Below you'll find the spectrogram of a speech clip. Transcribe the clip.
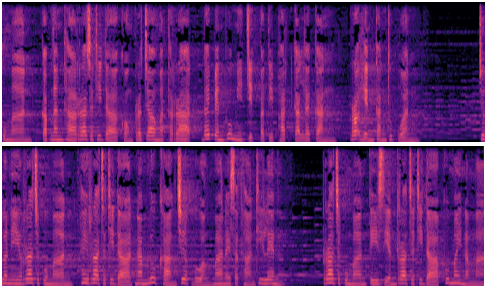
กุมารกับนันทาราชธิดาของพระเจ้ามัทราชได้เป็นผู้มีจิตปฏิพัติกันและกัน เพราะเห็นกันทุกวัน จุลนีราชกุมารให้ราชธิดานำลูกข่างเชือกบ่วงมาในสถานที่เล่น ราชกุมารตีเสียนราชธิดาผู้ไม่นำมา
